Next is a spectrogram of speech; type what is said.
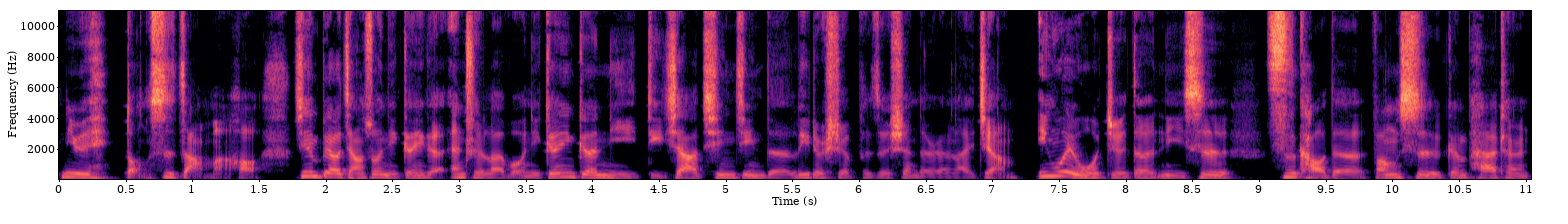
因为董事长嘛，哈。今天不要讲说你跟一个 entry level，你跟一个你底下亲近的 leadership position 的人来讲，因为我觉得你是思考的方式跟 pattern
